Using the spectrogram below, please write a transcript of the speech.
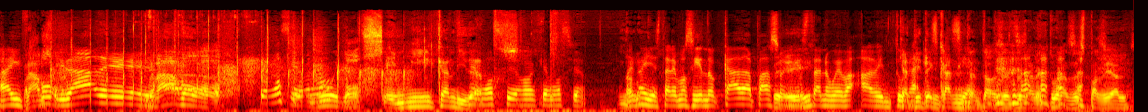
¡Ay, ¡Bravo! felicidades! ¡Bravo! ¡Qué emoción! 12 mil ¡Qué candidatos. emoción, qué emoción! Bueno, ahí estaremos siguiendo cada paso Sí. en esta nueva Que aventura. a ti te espacial. encantan todas estas aventuras espaciales.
